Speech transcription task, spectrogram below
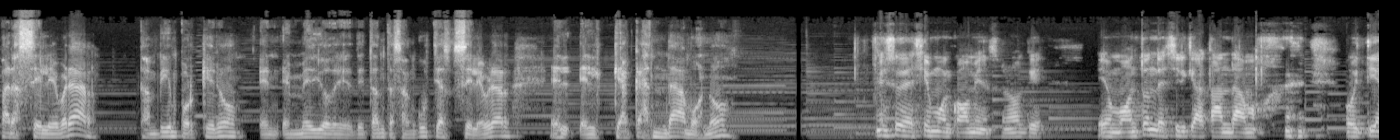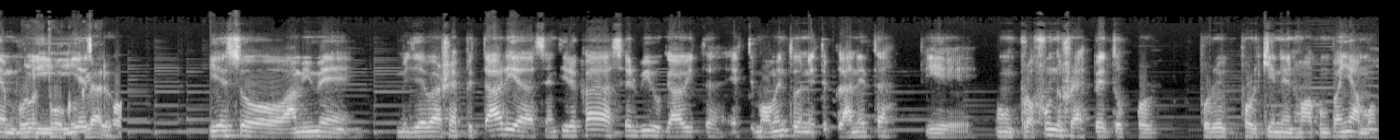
para celebrar también, ¿por qué no? En, medio de, tantas angustias, celebrar el, que acá andamos, ¿no? Eso decíamos al comienzo, ¿no? Que es un montón decir que acá andamos hoy tiempo. y, eso, claro. y eso a mí me, me lleva a respetar y a sentir a ser vivo que habita este momento en este planeta. Y un profundo respeto por, por, quienes nos acompañamos,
